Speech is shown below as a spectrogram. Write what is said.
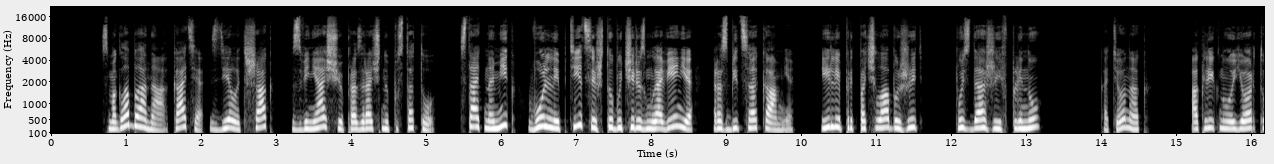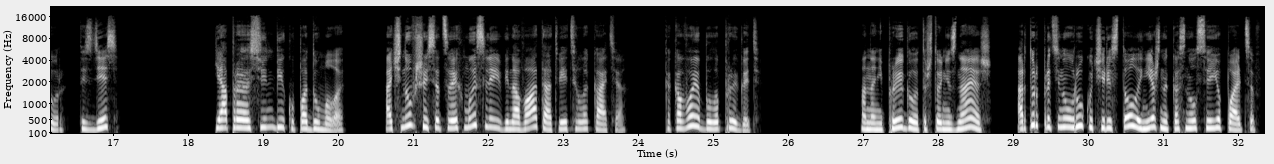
Смогла бы она, Катя, сделать шаг в звенящую прозрачную пустоту, стать на миг вольной птицей, чтобы через мгновение разбиться о камни, или предпочла бы жить, пусть даже и в плену? Котенок. Окликнул ее Артур. «Ты здесь?» Я про Сюнбику подумала. Очнувшись от своих мыслей, виновато ответила Катя. Каково ей было прыгать? Она не прыгала, ты что, не знаешь? Артур протянул руку через стол и нежно коснулся ее пальцев.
